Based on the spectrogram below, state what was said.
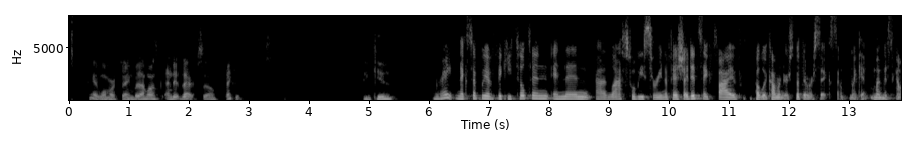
I think I had one more thing, but I'm going to end it there. So thank you. Thank you. All right, next up, we have Vicky Tilton, and then uh, last will be Serena Fish. I did say five public commenters, but there were six, so my, my miscount.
